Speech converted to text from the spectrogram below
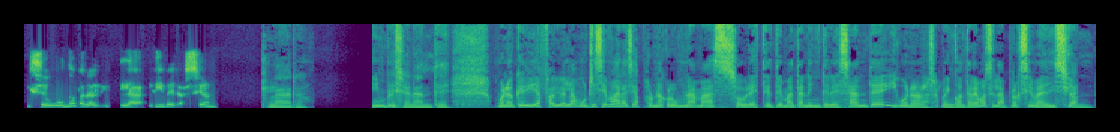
y segundo para la liberación. Claro. Impresionante. Bueno, querida Fabiola, muchísimas gracias por una columna más sobre este tema tan interesante y bueno, nos reencontraremos en la próxima edición.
